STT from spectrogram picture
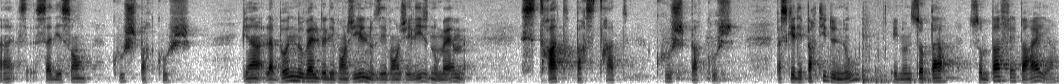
Hein, ça, ça, descend couche par couche. Eh bien, la bonne nouvelle de l'Évangile nous évangélise nous-mêmes, strate par strate, couche par couche. Parce qu'il est parti de nous, et nous ne sommes pas, ne sommes pas faits pareil, hein,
